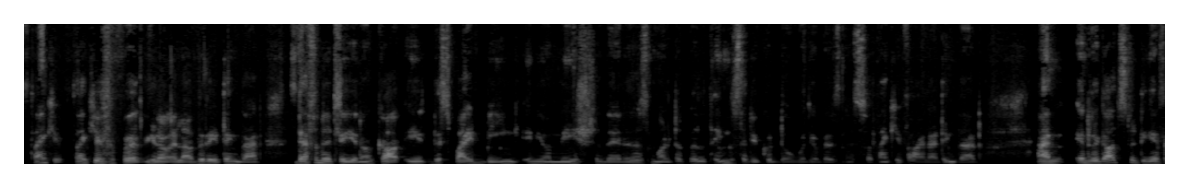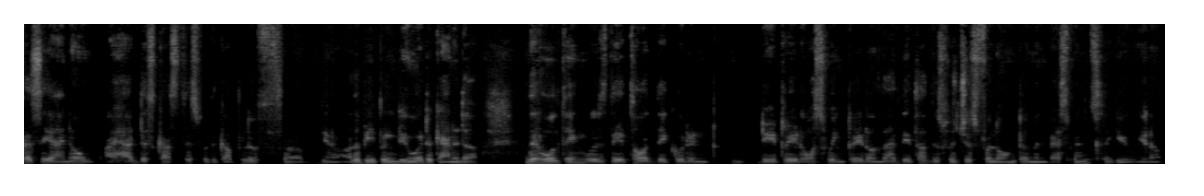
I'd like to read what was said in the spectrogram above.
Thank you. Thank you for you know elaborating that. Definitely, you know, despite being in your niche, there is multiple things that you could do with your business. So thank you for highlighting that. And in regards to TFSA, I know I had discussed this with a couple of uh, you know other people newer to Canada. Their whole thing was they thought they couldn't day trade or swing trade on that. They thought this was just for long term investments. Like you, you know,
